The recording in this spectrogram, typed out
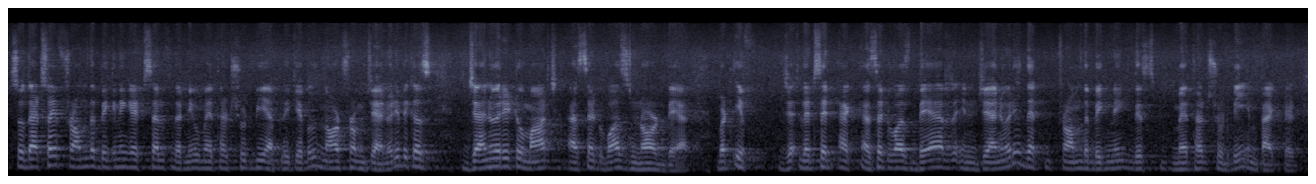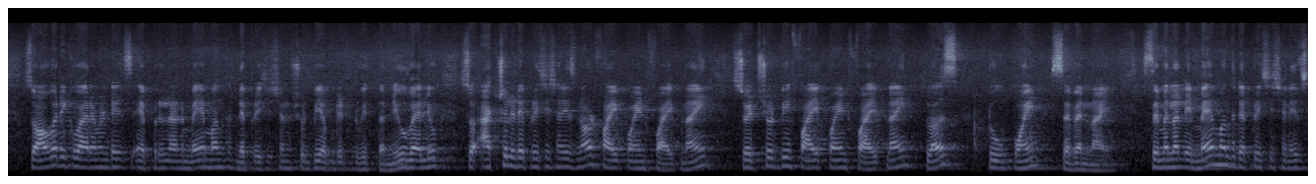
So that's why from the beginning itself, the new method should be applicable, not from January because January to March asset was not there. But if let's say asset was there in January, that from the beginning this method should be impacted. So our requirement is April and May month depreciation should be updated with the new value. So actually depreciation is not 5.59, so it should be 5.59 plus 2.79. Similarly, May month depreciation is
